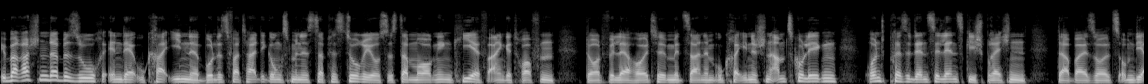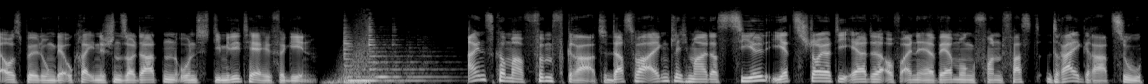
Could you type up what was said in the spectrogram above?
Überraschender Besuch in der Ukraine. Bundesverteidigungsminister Pistorius ist am Morgen in Kiew eingetroffen. Dort will er heute mit seinem ukrainischen Amtskollegen und Präsident Zelensky sprechen. Dabei soll es um die Ausbildung der ukrainischen Soldaten und die Militärhilfe gehen. 1,5 Grad, das war eigentlich mal das Ziel. Jetzt steuert die Erde auf eine Erwärmung von fast 3 Grad zu.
